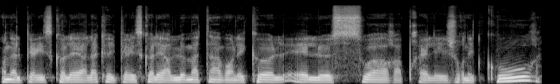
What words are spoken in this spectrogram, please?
on a le périscolaire, l'accueil périscolaire le matin avant l'école et le soir après les journées de cours.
